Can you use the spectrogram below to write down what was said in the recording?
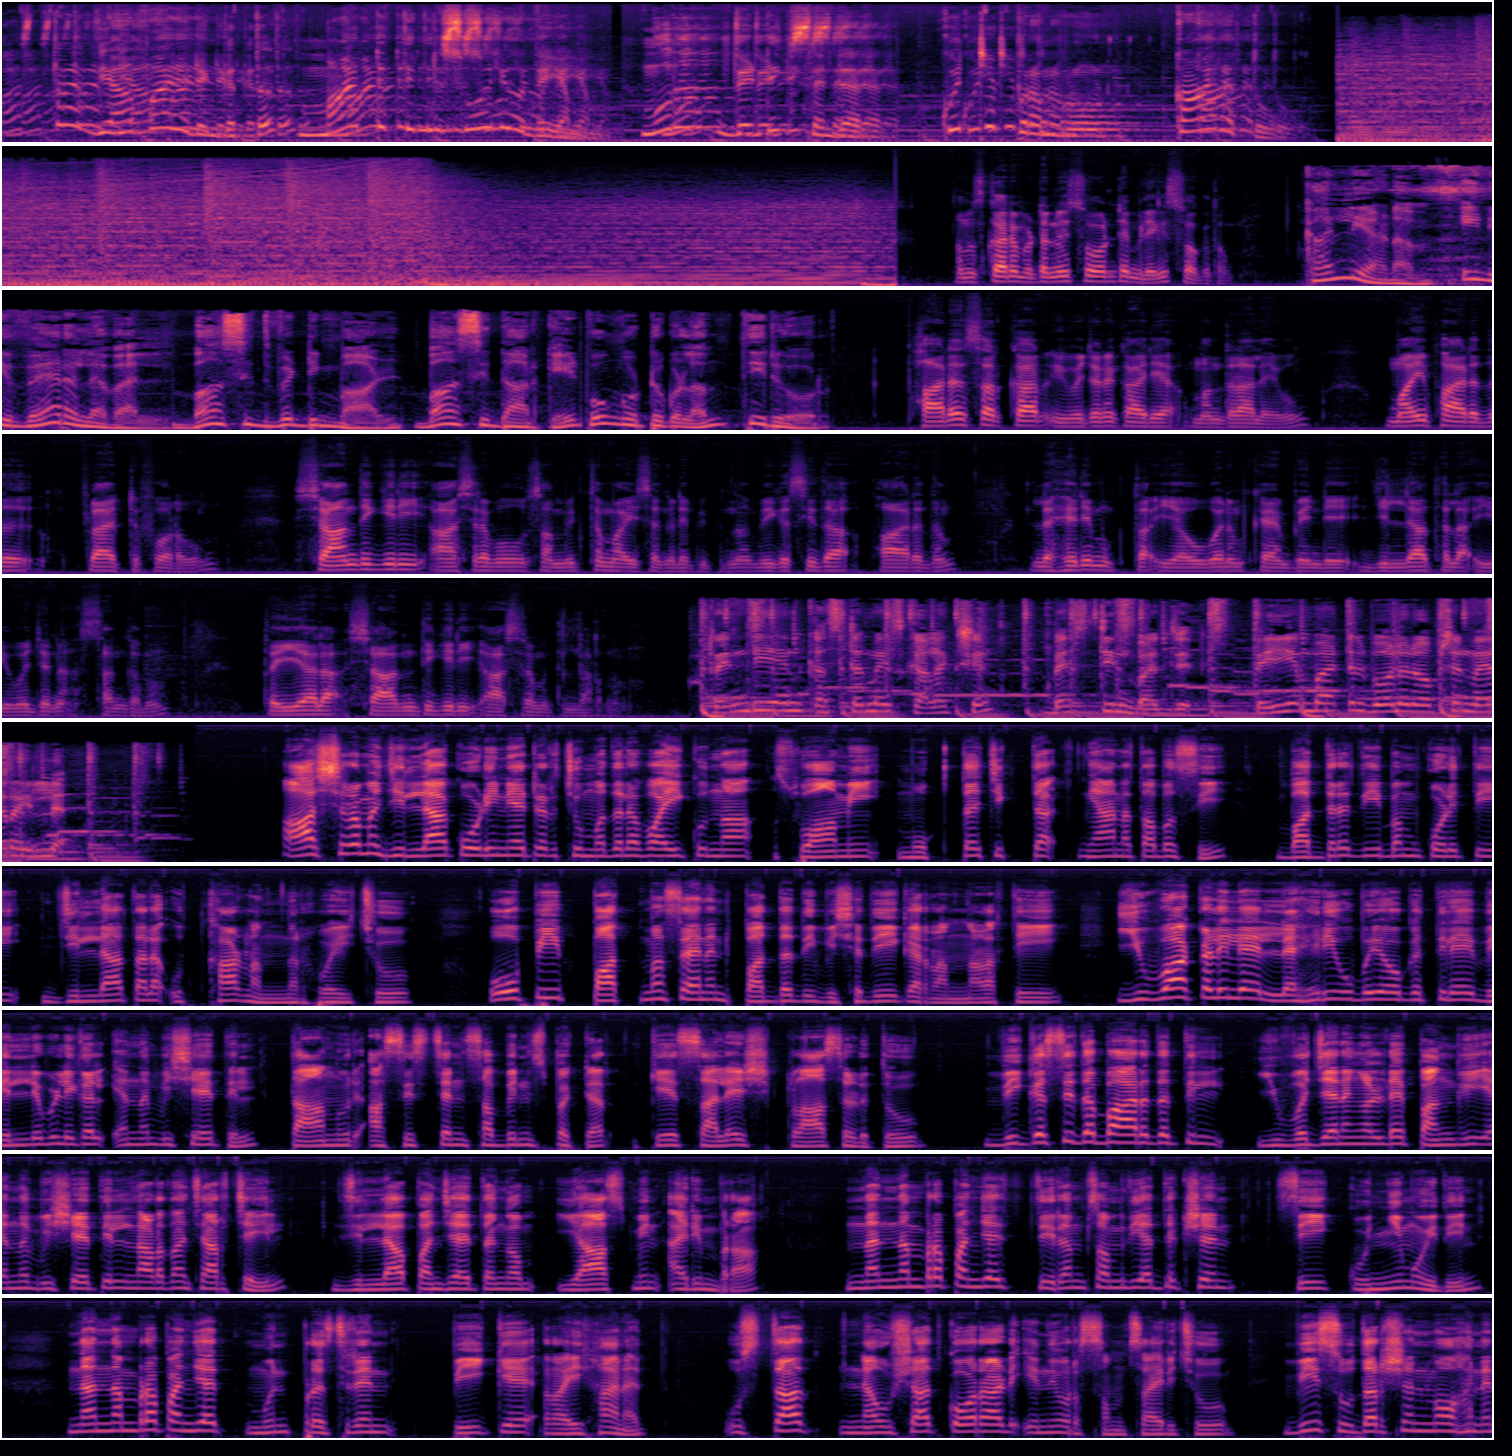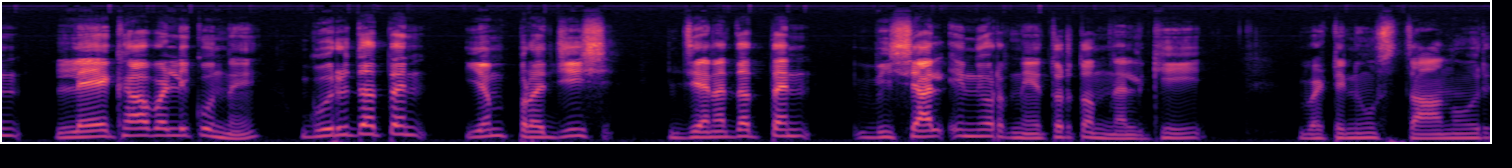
വസ്ത്ര വ്യാപാര രംഗത്ത് മാറ്റത്തിന്റെ സൂര്യോദയം. മുറ wedding centre Kuttippuram road Karathur. നമസ്കാരം. ന്യൂസ് ഓൺ ടൈമിലേക്ക് സ്വാഗതം. കല്യാണം ഇനി വേറെ level. Basid wedding mall Basid arcade Poongottukulam Tirur. Bharat സർക്കാർ യുവജനകാര്യ മന്ത്രാലയവും മൈ ഭാരത് പ്ലാറ്റ്ഫോറവും ശാന്തിഗിരി ആശ്രമവും സംയുക്തമായി സംഘടിപ്പിക്കുന്ന വികസിത ഭാരതം ലഹരിമുക്ത യൗവനം ക്യാമ്പയിന്റെ ജില്ലാതല യുവജന സംഗമം തെയ്യാല ശാന്തിഗിരി ആശ്രമത്തിൽ നടന്നു. Trendy and customise collection best in budget പോലൊരു ഓപ്ഷൻ വേറെ ഇല്ല. ആശ്രമ ജില്ലാ കോർഡിനേറ്റർ ചുമതല വഹിക്കുന്ന സ്വാമി മുക്തചിക്ത ജ്ഞാന തപസി ഭദ്രദീപം കൊളുത്തി ജില്ലാതല ഉദ്ഘാടനം നിർവഹിച്ചു. ഒ പി പത്മസേനൻ പദ്ധതി വിശദീകരണം നടത്തി. യുവാക്കളിലെ ലഹരി ഉപയോഗത്തിലെ വെല്ലുവിളികൾ എന്ന വിഷയത്തിൽ Tanur assistant sub inspector K Salesh class എടുത്തു. വികസിത ഭാരതത്തിൽ യുവജനങ്ങളുടെ പങ്ക് എന്ന വിഷയത്തിൽ നടന്ന ചർച്ചയിൽ ജില്ലാ പഞ്ചായത്ത് അംഗം യാസ്മിൻ അരിമ്പ്ര നന്നമ്പ്ര പഞ്ചായത്ത് സ്ഥിരം സമിതി അധ്യക്ഷൻ സി കുഞ്ഞിമൊയ്തീൻ നന്നമ്പ്ര പഞ്ചായത്ത് മുൻ പ്രസിഡന്റ് പി കെ റൈഹാനത്ത് ഉസ്താദ് നൌഷാദ് കോറാഡ് എന്നിവർ സംസാരിച്ചു. വി സുദർശൻ മോഹനൻ ലേഖാവള്ളിക്കുന്ന് ഗുരുദത്തൻ എം പ്രജീഷ് ജനദത്തൻ വിശാൽ എന്നിവർ നേതൃത്വം നൽകി. വെട്ടന്യൂസ് താനൂർ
